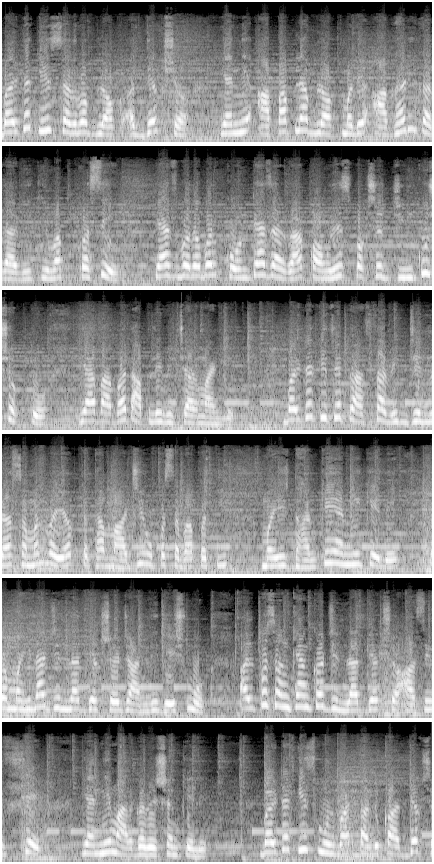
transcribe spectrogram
बैठकीत सर्व ब्लॉक अध्यक्ष यांनी आपापल्या ब्लॉकमध्ये आघाडी करावी किंवा कसे त्याचबरोबर कोणत्या जागा काँग्रेस पक्ष जिंकू शकतो याबाबत आपले विचार मांडले. बैठकीचे प्रास्ताविक जिल्हा समन्वयक तथा माजी उपसभापती महेश धानके यांनी केले तर महिला जिल्हाध्यक्ष जान्हवी देशमुख अल्पसंख्याक जिल्हाध्यक्ष आसिफ शेख यांनी मार्गदर्शन केले. बैठकीस मुरबाड तालुका अध्यक्ष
